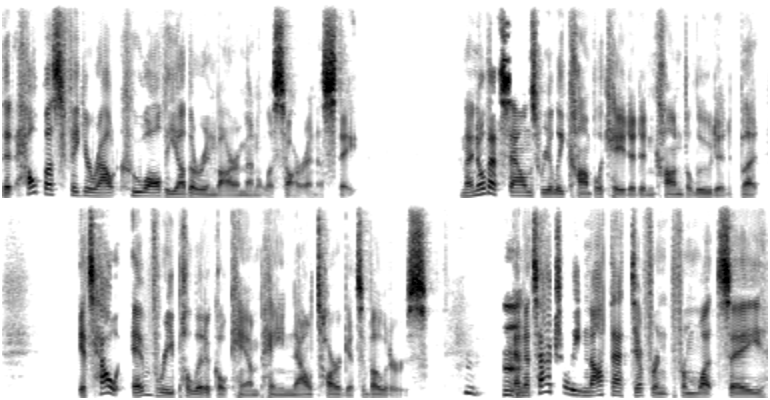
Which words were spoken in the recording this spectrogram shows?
that help us figure out who all the other environmentalists are in a state. And I know that sounds really complicated and convoluted, but it's how every political campaign now targets voters. Hmm. And hmm. it's actually not that different from what, say,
